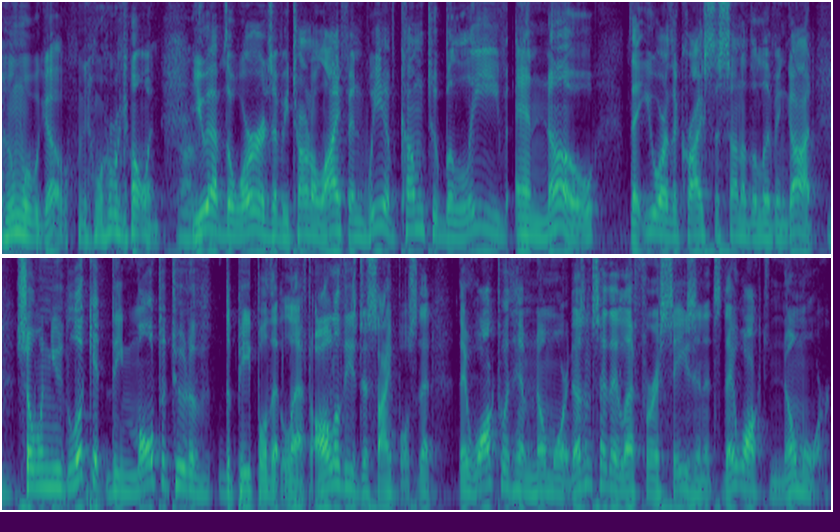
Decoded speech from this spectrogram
Whom will we go? Where are we going? You have the words of eternal life, and we have come to believe and know that you are the Christ, the Son of the living God. Mm. So when you look at the multitude of the people that left, all of these disciples, that they walked with him no more. It doesn't say they left for a season, it's they walked no more.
